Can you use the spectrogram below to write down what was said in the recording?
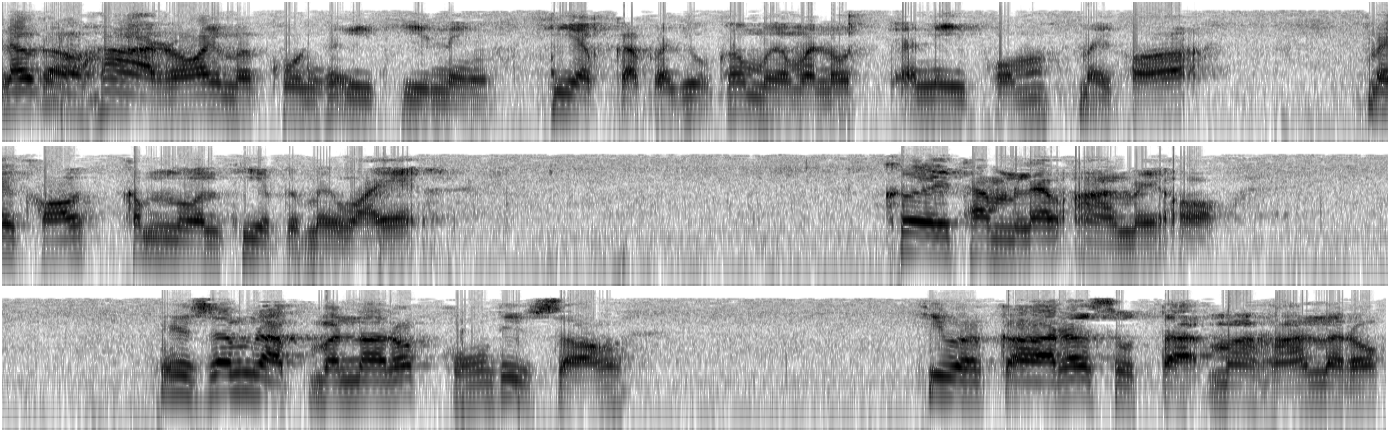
แล้วก็ห้าร้อยมาคูณเขาอีกทีหนึ่ง เทียบกับอายุของเมืองมนุษย์ อันนี้ผมไม่ขอ ไม่ขอคำนวณเทียบจะไม่ไหว เคยทำแล้วอ่านไม่ออกนี่สำหรับมนรกขงที่สองที่ว่าการสุตตะมหานรก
